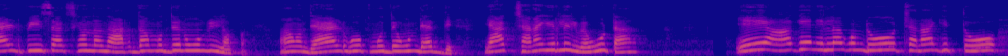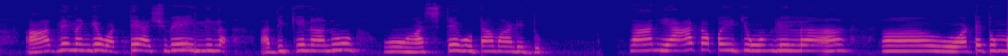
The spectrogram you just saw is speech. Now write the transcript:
ಎರಡು ಪೀಸ್ ಹಾಕ್ಸ್ಕೊಂಡು ಒಂದು ಅರ್ಧ ಮುದ್ದೆನೂ ಉಣ್ಲಿಲ್ಲಪ್ಪ. ಒಂದ್ ಎರಡು ಗೂಕ್ ಮುದ್ದೆ ಉಂಡೆ ಎದ್ದೆ ಯಾಕೆ ಚೆನ್ನಾಗಿರ್ಲಿಲ್ವೇ ಊಟ? ಏ ಆಗೇನಿಲ್ಲ ಗುಂಡು, ಚೆನ್ನಾಗಿತ್ತು. ಆದ್ರೆ ನನಗೆ ಹೊಟ್ಟೆ ಹಸುವೇ ಇರಲಿಲ್ಲ. ಅದಕ್ಕೆ ನಾನು ಅಷ್ಟೇ ಊಟ ಮಾಡಿದ್ದು. ನಾನು ಯಾಕಪ್ಪ ಈಕೆ ಉಣ್ಲಿಲ್ಲ? ಹೊಟ್ಟೆ ತುಂಬ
